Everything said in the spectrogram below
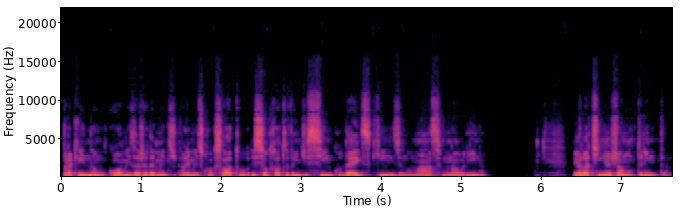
para quem não come exageradamente alimentos com oxalato, esse oxalato vem de 5, 10, 15 no máximo na urina. Ela tinha já um 30.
